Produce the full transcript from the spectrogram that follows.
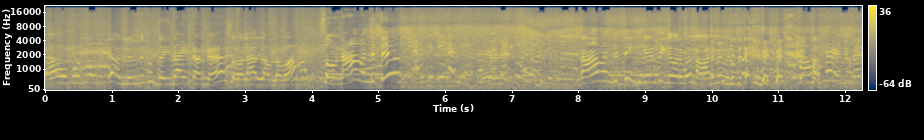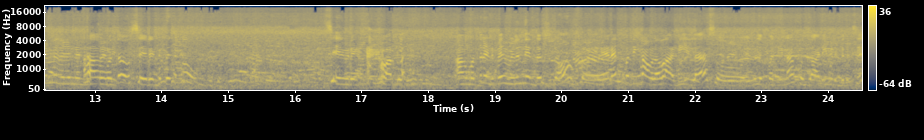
பாவ பொண்ணு வந்துட்டு அதுலேருந்து கொஞ்சம் இதாயிட்டாங்க. ஸோ விளாட்ல அவ்வளோவா. ஸோ நான் வந்துட்டு நான் வந்துட்டு இங்க இருந்து இங்க வரும்போது நானுமே விழுந்துட்டேன். ரெண்டு பேருமே விழுந்து ஆக மொத்தம் சரி ரெண்டு பேருக்கும் சரி விடுங்க வரல. அவங்க மொத்தம் ரெண்டு பேரும் விழுந்து எந்திரிச்சிட்டோம். ஸோ எனக்கு பார்த்தீங்கன்னா அவ்வளோவா அடி இல்லை. ஸோ இவளுக்கு பார்த்தீங்கன்னா கொஞ்சம் அடி விழுந்துருச்சு.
